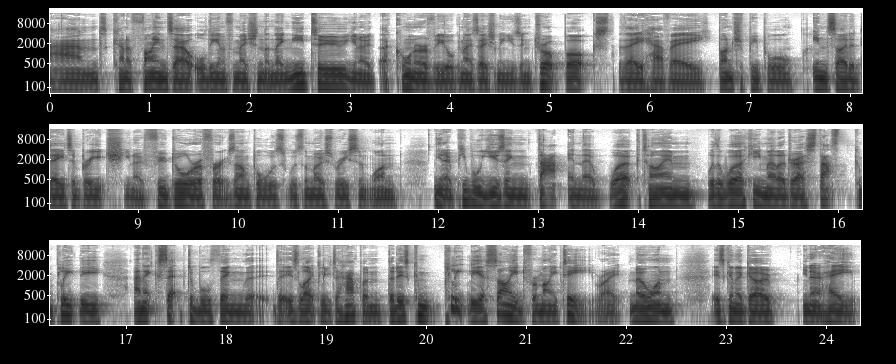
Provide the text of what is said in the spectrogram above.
and kind of finds out all the information that they need to. You know, a corner of the organization are using Dropbox. They have a bunch of people inside a data breach. You know, Foodora, for example, was, was the most recent one. You know, people using that in their work time with a work email address. That's completely an acceptable thing that, that is likely to happen, that is completely aside from IT, right? No one is going to go, you know, hey,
